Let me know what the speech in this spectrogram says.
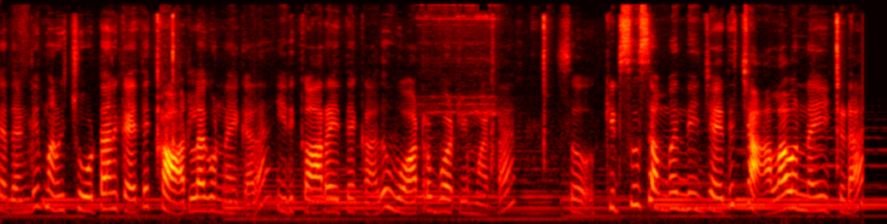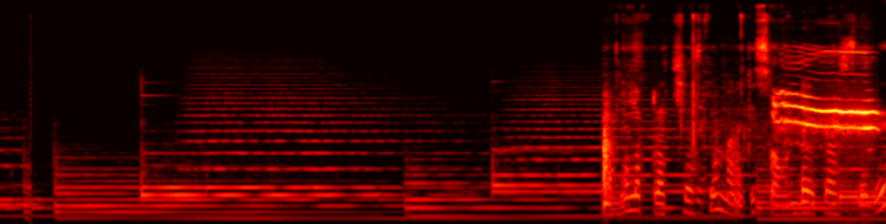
కదండి మనకు చూడటానికి అయితే కార్ లాగా ఉన్నాయి కదా? ఇది కార్ అయితే కాదు వాటర్ బాటిల్ అన్నమాట. సో కిడ్స్ సంబంధించి అయితే చాలా ఉన్నాయి ఇక్కడ. ఇలా ప్రెస్ చేస్తే మనకి సౌండ్ అయితే వస్తుంది.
